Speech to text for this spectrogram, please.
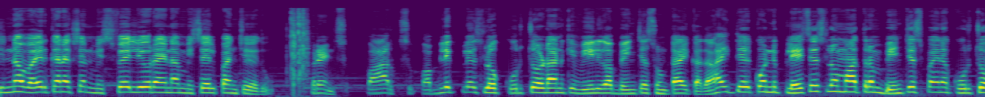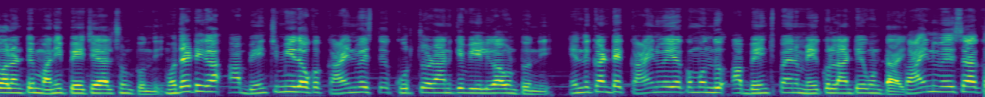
చిన్న వైర్ కనెక్షన్ మిస్ఫెయిల్యూర్ అయిన మిసైల్ పనిచేయదు. ఫ్రెండ్స్ పార్క్స్ పబ్లిక్ ప్లేస్లో కూర్చోవడానికి వీలుగా బెంచెస్ ఉంటాయి కదా. అయితే కొన్ని ప్లేసెస్లో మాత్రం బెంచెస్ పైన కూర్చోవాలంటే మనీ పే చేయాల్సి ఉంటుంది. మొదటిగా ఆ బెంచ్ మీద ఒక కాయిన్ వేస్తే కూర్చోవడానికి వీలుగా ఉంటుంది. ఎందుకంటే కాయిన్ వేయక ముందు ఆ బెంచ్ పైన మేకులు లాంటివి ఉంటాయి. కాయిన్ వేశాక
